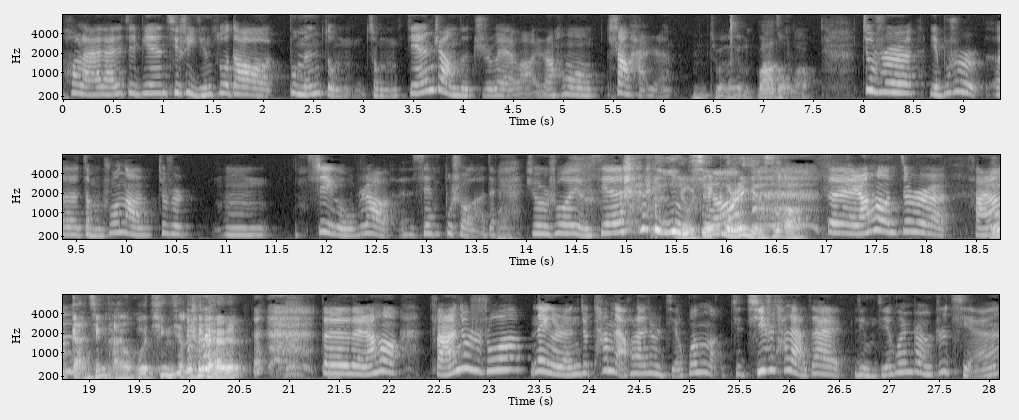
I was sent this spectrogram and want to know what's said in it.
后来来这边，其实已经做到部门总总监这样的职位了。然后上海人，嗯，就把他给挖走了。就是也不是呃怎么说呢，就是嗯。这个我不知道，呃先不说了。对，嗯就是说有一些 隐有些情，个人隐私啊，对，然后就是反有感情牌，我给我听起来有点儿。对对对，然后反正就是说那个人就他们俩后来就是结婚了。其其实他俩在领结婚证之前，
